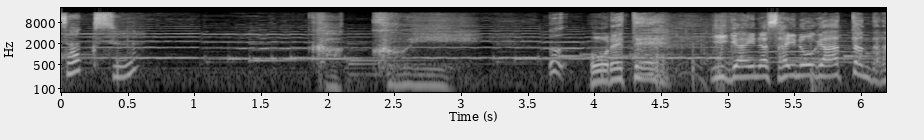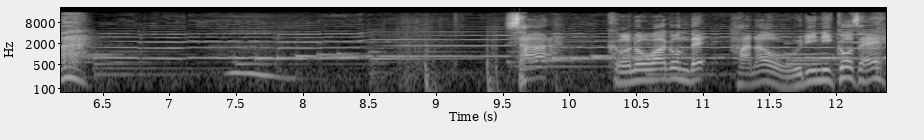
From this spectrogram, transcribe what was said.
ザックス？かっこいい。俺って意外な才能があったんだな。さあこのワゴンで花を売りに行こうぜ。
